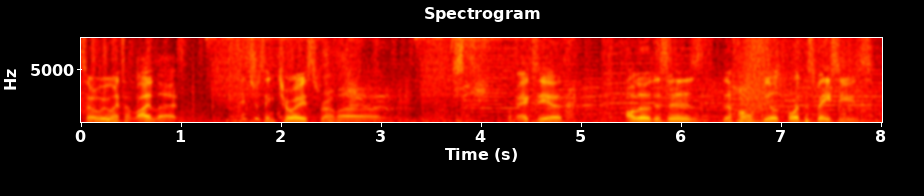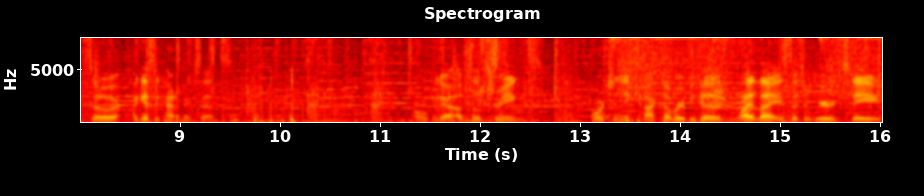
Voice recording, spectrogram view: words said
So we went to Lylat. Interesting choice from uh, from Exia. Although this is the home field for the spacies, so I guess it kind of makes sense. Oh, we got up tilt strings. Fortunately, cannot cover it because light is such a weird stage.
